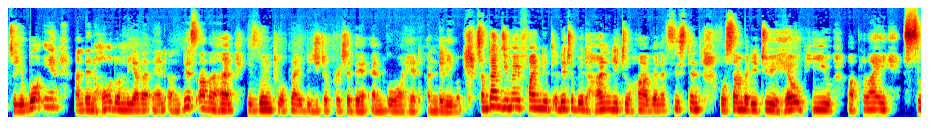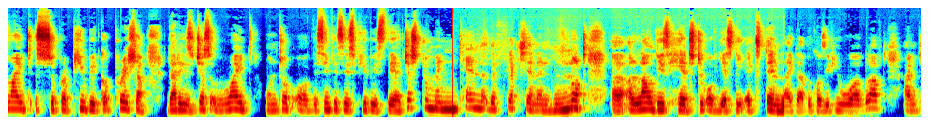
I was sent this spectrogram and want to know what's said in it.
So you go in and then hold on the other end, and this other hand is going to apply digital pressure there and go ahead and deliver. Sometimes you may find it a little bit handy to have an assistant or somebody to help you apply slight suprapubic pressure that is just right on top of the symphysis pubis there just to maintain the flexion and not uh, allow this head to obviously extend like that. Because if you are gloved and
